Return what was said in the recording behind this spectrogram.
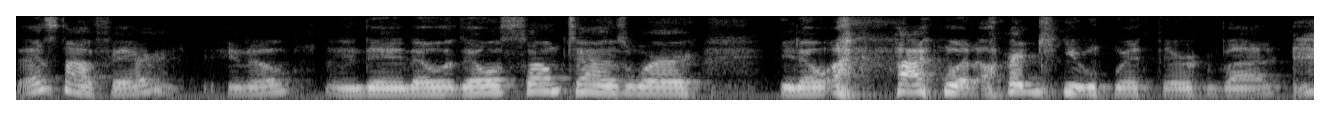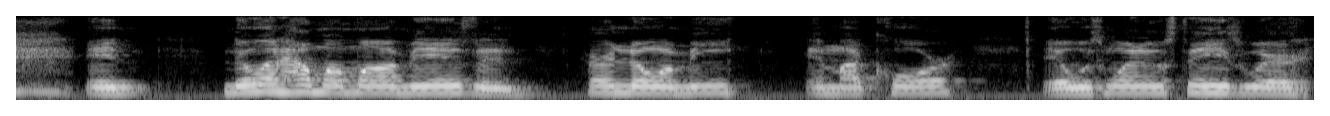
That's not fair, you know. And then there was, there was sometimes where you know, I would argue with her about it. And knowing how my mom is and her knowing me and my core, it was one of those things where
